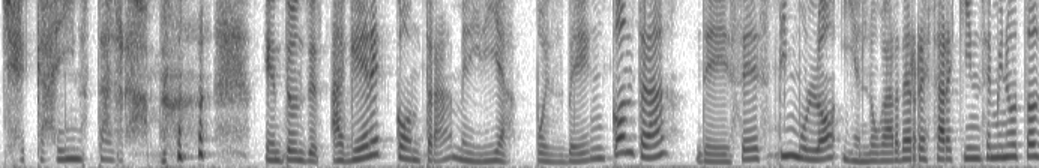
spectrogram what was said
checa Instagram. Entonces, Aguere contra me diría, pues ve en contra de ese estímulo y en lugar de rezar 15 minutos,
